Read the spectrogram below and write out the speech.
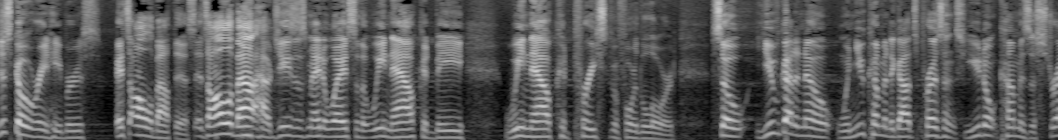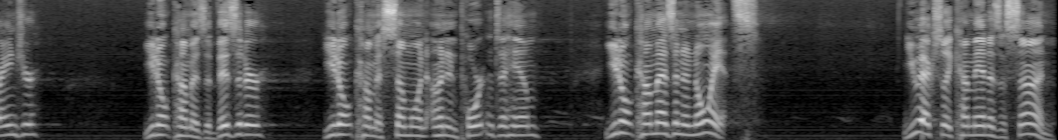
Just go read Hebrews. It's all about this. It's all about how Jesus made a way so that we now could be, we now could priest before the Lord. So you've got to know when you come into God's presence, you don't come as a stranger, you don't come as a visitor, you don't come as someone unimportant to Him, you don't come as an annoyance. You actually come in as a son.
